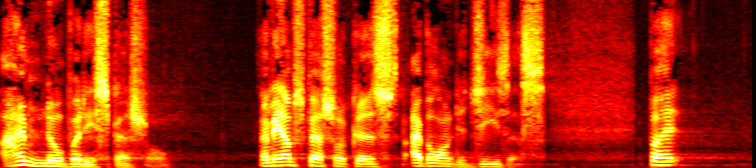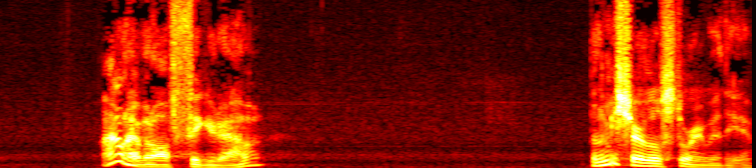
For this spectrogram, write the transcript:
I'm nobody special. I mean, I'm special because I belong to Jesus. But I don't have it all figured out. But let me share a little story with you.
